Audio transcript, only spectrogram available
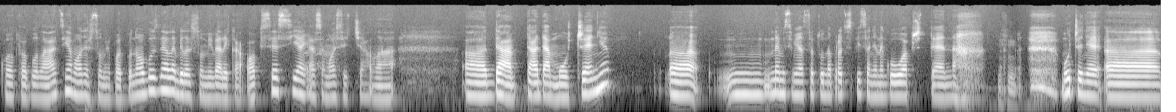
konfabulacijama? One su me potpuno obuzele, bile su mi velika obsesija, ja sam osjećala a, da tada mučenje, a, ne mislim ja sad tu na proces pisanja, nego uopšte na mučenje a,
